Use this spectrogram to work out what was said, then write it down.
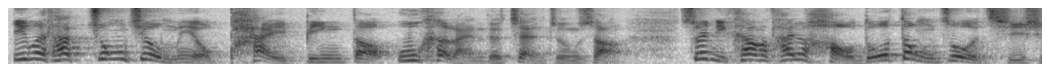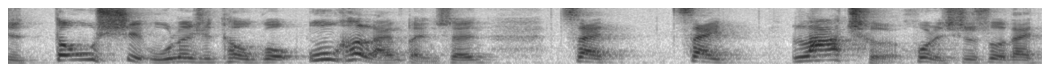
因为他终究没有派兵到乌克兰的战争上，所以你看到他有好多动作，其实都是无论是透过乌克兰本身在在拉扯，或者是说在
